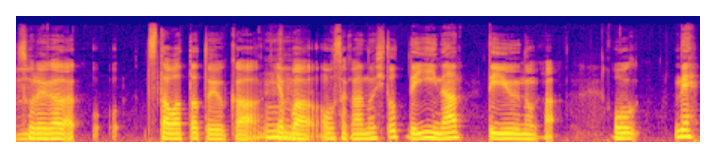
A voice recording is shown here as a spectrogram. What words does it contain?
ん。それが伝わったというか、うん。やっぱ大阪の人っていいなっていうのがおね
